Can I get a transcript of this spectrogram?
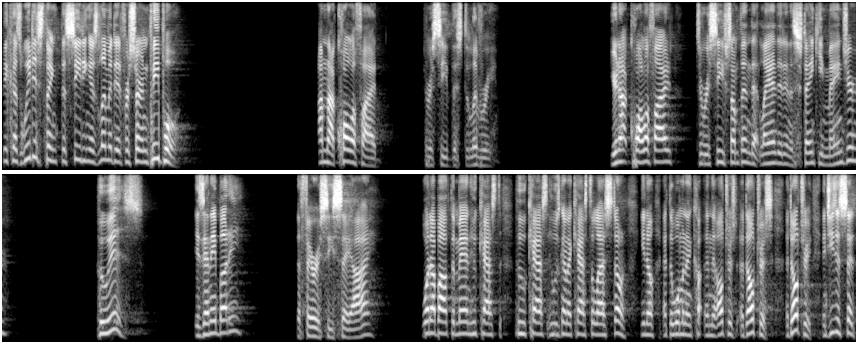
because we just think the seating is limited for certain people. I'm not qualified to receive this delivery. You're not qualified to receive something that landed in a stanky manger? Who is? Is anybody? The Pharisees say I. What about the man who cast who cast who was going to cast the last stone? You know, at the woman in, the adulteress, adulteress adultery, and Jesus said,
